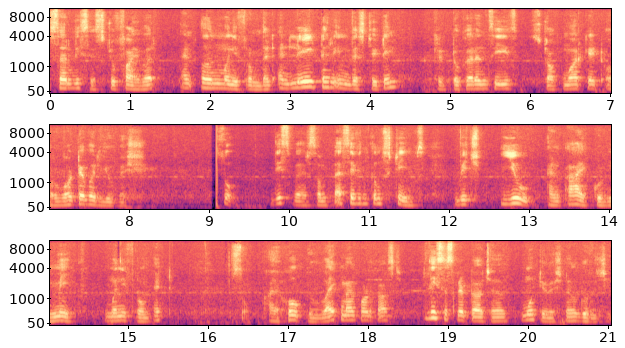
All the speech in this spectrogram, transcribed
services to Fiverr and earn money from that and later invest it in cryptocurrencies, stock market or whatever you wish. So, these were some passive income streams which you and I could make money from it. So, I hope you like my podcast please subscribe to our channel motivational guruji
